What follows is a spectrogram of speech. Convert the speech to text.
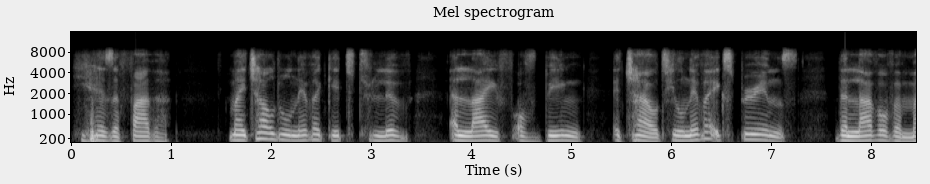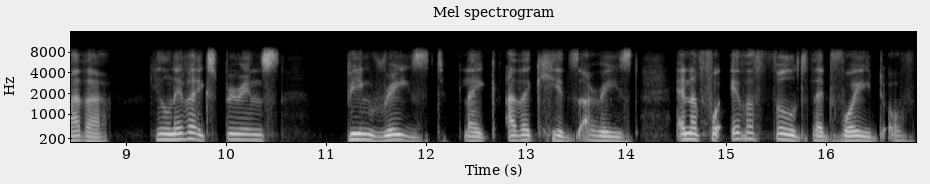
he has a father. My child will never get to live a life of being a child. He'll never experience the love of a mother. He'll never experience being raised like other kids are raised. And I've forever filled that void of,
